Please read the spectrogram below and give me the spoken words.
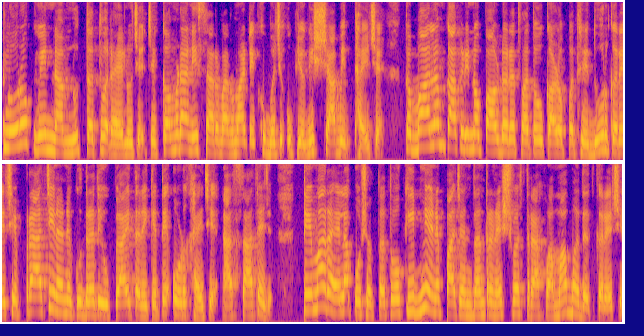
ક્લોરોક્વિન નામનું તત્વ રહેલું છે, જે કમળાની સારવાર માટે ખૂબ જ ઉપયોગી સાબિત થાય છે. તો બાલમ કાકડીનો પાવડર અથવા તો કાળો પથરી દૂર કરે છે, પ્રાચીન અને કુદરતી ઉપાય તરીકે તે ઓળખાય છે. આ સાથે જ તેમાં રહેલા પોષક તત્વો કિડની અને પાચન તંત્રને સ્વસ્થ રાખવામાં મદદ કરે છે.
